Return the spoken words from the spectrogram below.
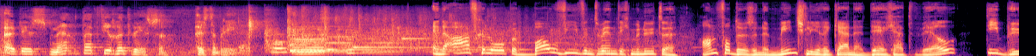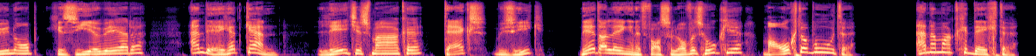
Het is meer dat voor het wissen, In de afgelopen bouw 25 minuten han voor dus een mens leren kennen die het wil, die buun op gezien werden en die het ken. Leedjes maken, tekst, muziek, niet alleen in het vastelovenshoekje, maar ook daarbuiten. En hij maakt gedichten.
